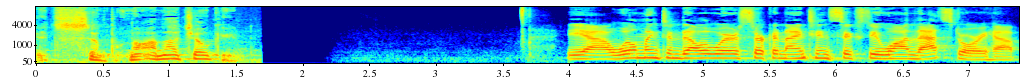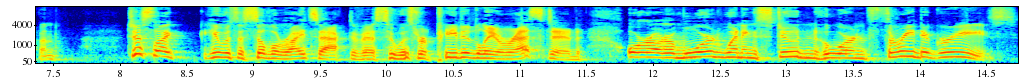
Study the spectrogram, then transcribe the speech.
It's simple. No, I'm not joking. Yeah, Wilmington, Delaware, circa 1961, that story happened. Just like he was a civil rights activist who was repeatedly arrested, or an award winning student who earned three degrees,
